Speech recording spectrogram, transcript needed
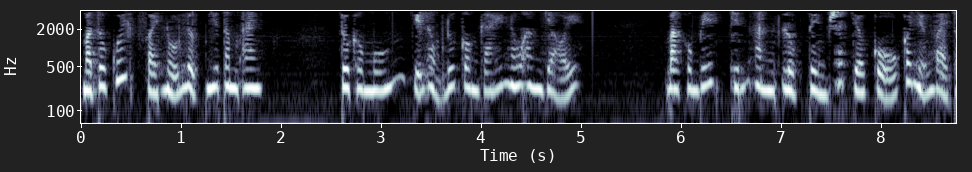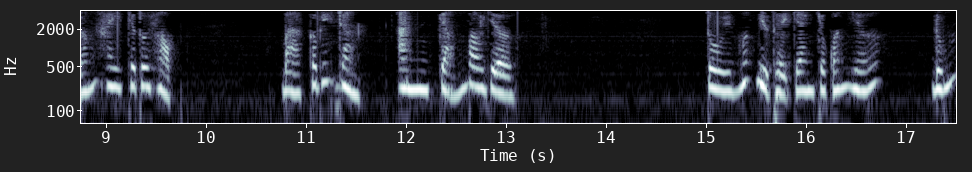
mà tôi quyết phải nỗ lực như tâm an. Tôi không muốn chỉ là một đứa con gái nấu ăn giỏi. Ba không biết chính anh lục tìm sách vở cũ có những bài toán hay cho tôi học. Bà có biết rằng anh chẳng bao giờ. Tôi mất nhiều thời gian cho quán nhớ. Đúng,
